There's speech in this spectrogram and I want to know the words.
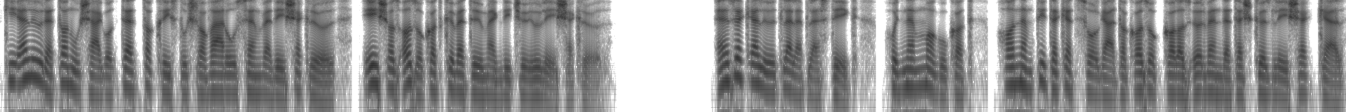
ki előre tanúságot tett a Krisztusra váró szenvedésekről, és az azokat követő megdicsőülésekről. Ezek előtt leleplezték, hogy nem magukat, hanem titeket szolgáltak azokkal az örvendetes közlésekkel,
